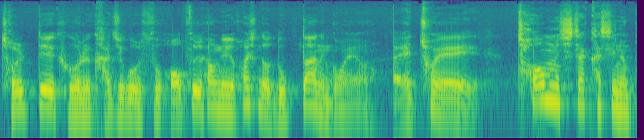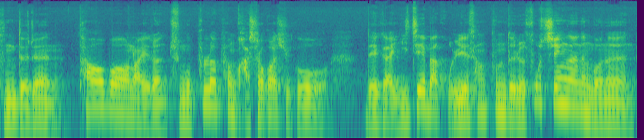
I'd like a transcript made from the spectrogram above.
절대 그거를 가지고 올 수 없을 확률이 훨씬 더 높다는 거예요. 애초에 처음 시작하시는 분들은 타오버나 이런 중국 플랫폼 가셔가지고 내가 이제 막 올릴 상품들을 소싱하는 거는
